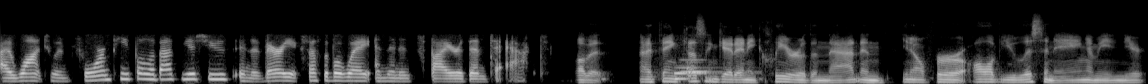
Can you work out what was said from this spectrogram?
I want to inform people about the issues in a very accessible way and then inspire them to act. Love it. I think doesn't get any clearer than that. And, you know, for all of you listening, I mean, you're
